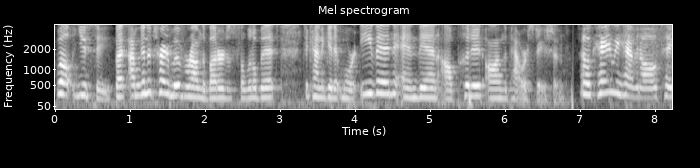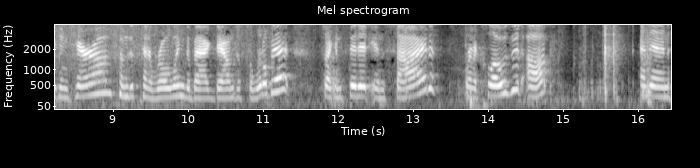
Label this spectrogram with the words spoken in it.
well, you see, but I'm gonna try to move around the butter just a little bit to kind of get it more even and then I'll put it on the power station. Okay, we have it all taken care of. So I'm just kind of rolling the bag down just a little bit so I can fit it inside. We're gonna close it up and then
